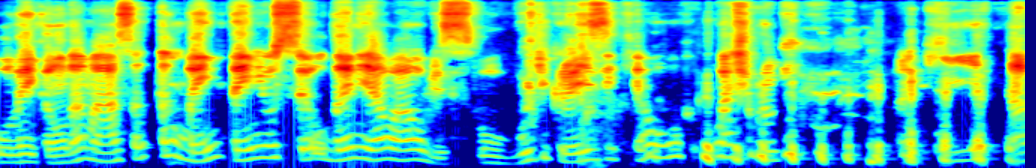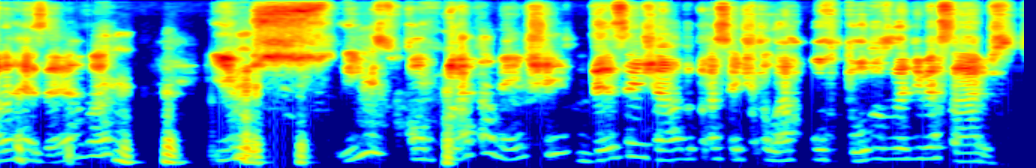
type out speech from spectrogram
o Leicão da Massa também tem o seu Daniel Alves, o Good Crazy, que é o Westbrook, né, que tá na reserva e, os, e completamente desejado para ser titular por todos os adversários.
